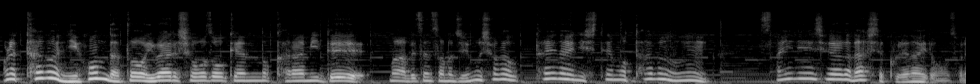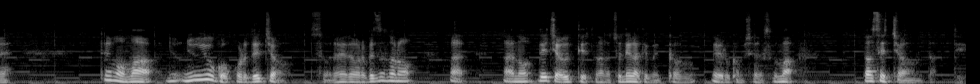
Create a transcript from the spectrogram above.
これ多分日本だといわゆる肖像権の絡みで、まあ別にその事務所が訴えないにしても多分サイネージ側が出してくれないと思うんですよね。でもまあ、ニューヨークはこれ出ちゃうんですよね。だから別にその、まあ、あの、出ちゃうっていうとなんかちょっとネガティブに言えるかもしれないですけど、まあ、出せちゃうんだっていう。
